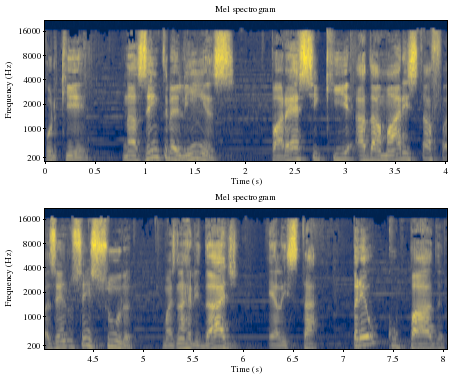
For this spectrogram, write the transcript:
porque nas entrelinhas parece que a Damares está fazendo censura mas na realidade ela está preocupada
